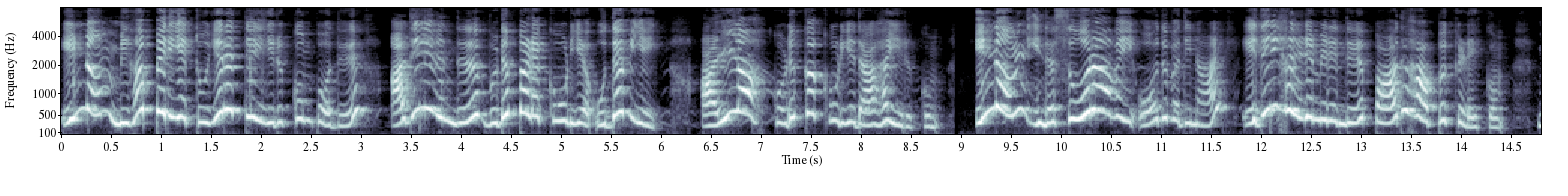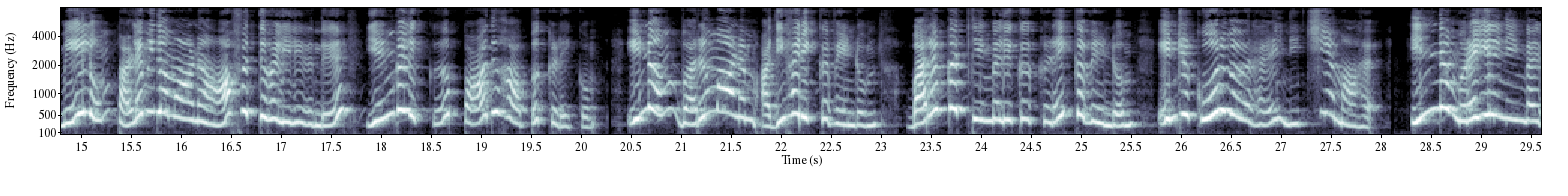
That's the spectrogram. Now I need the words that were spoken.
இன்னும் மிகப்பெரிய துயரத்தில் இருக்கும் போது அதிலிருந்து விடுபடக்கூடிய உதவியை அல்லாஹ் கொடுக்கக்கூடியதாக இருக்கும். இன்னும் இந்த சூறாவை ஓதுவதினால் எதிரிகளிடமிருந்து பாதுகாப்பு கிடைக்கும். மேலும் பலவிதமான ஆபத்துகளிலிருந்து எங்களுக்கு பாதுகாப்பு கிடைக்கும். இன்னும் வருமானம் அதிகரிக்க வேண்டும். வரக்கத் எங்களுக்கு கிடைக்க வேண்டும் என்று கூறுபவர்கள் நிச்சயமாக. இந்த முறையில் நீங்கள்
